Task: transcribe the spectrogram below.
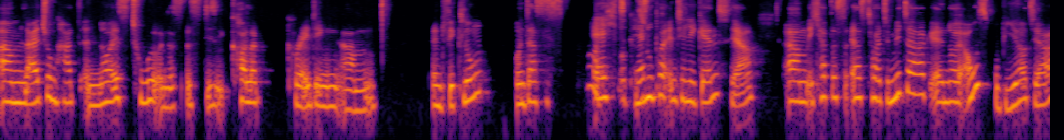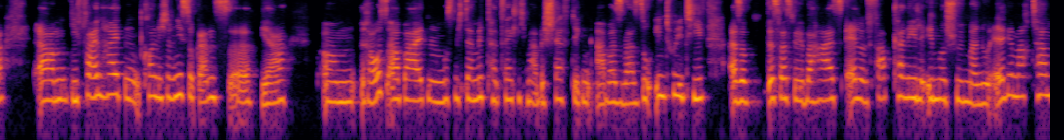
ähm, Lightroom hat ein neues Tool und das ist diese Color Grading ähm, Entwicklung und das ist oh, echt okay. super intelligent, ja. Ähm, ich habe das erst heute Mittag äh, neu ausprobiert, ja. Ähm, die Feinheiten konnte ich noch nicht so ganz, äh, ja, ähm, rausarbeiten und muss mich damit tatsächlich mal beschäftigen. Aber es war so intuitiv. Also das, was wir über HSL und Farbkanäle immer schön manuell gemacht haben,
